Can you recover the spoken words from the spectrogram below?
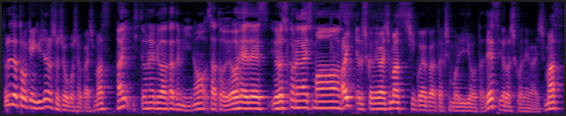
それでは当研究所の所長をご紹介します。はい、ヒトネルアカデミーの佐藤洋平です。よろしくお願いします。はい、よろしくお願いします。進行役は私、森亮太です。よろしくお願いします。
